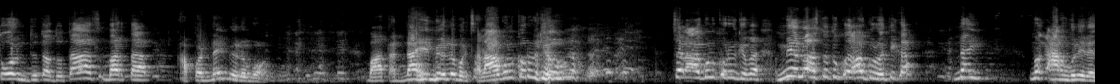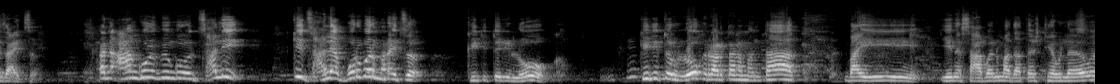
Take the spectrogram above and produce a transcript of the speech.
तोंड धुता धुताच मारतात. आपण नाही मेलो बुवा. मग आता नाही मेलो बघ चला आगुल करून घेऊ. चला आगुल करून घेऊ. मेलो असतो तू आगुल होती का? नाही. मग आंघोळीला जायचं. आणि आंघोळ बिंघोळ झाली की झाल्याबरोबर म्हणायचं कितीतरी लोक कितीतरी लोक रडताना म्हणतात बाई हिनं साबण मधातच ठेवलं व.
